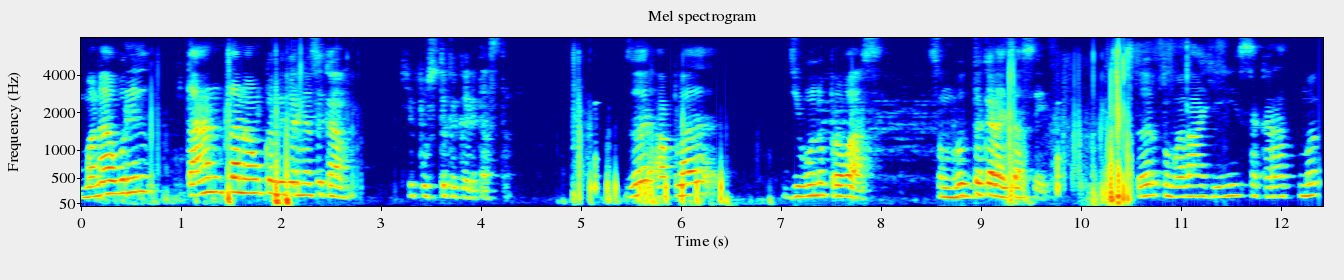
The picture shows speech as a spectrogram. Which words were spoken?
मनावरील ताणतणाव कमी करण्याचं काम ही पुस्तकं करीत असतात. जर आपला जीवन प्रवास समृद्ध करायचा असेल तर तुम्हाला ही सकारात्मक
